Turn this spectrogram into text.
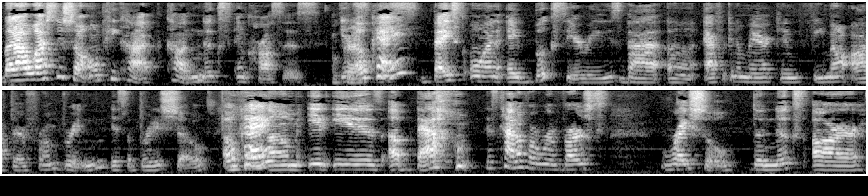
But I watched this show on Peacock called Noughts and Crosses. Okay. It's, Okay. it's based on a book series by uh, African American female author from Britain. It's a British show. okay Um, it is about it's kind of a reverse racial. The Noughts are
